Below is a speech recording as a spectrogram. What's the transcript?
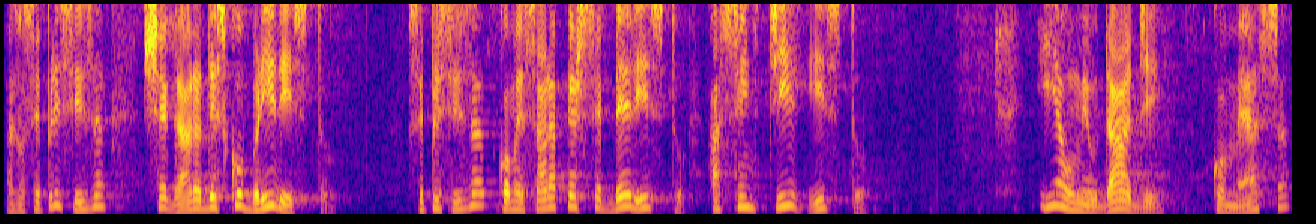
Mas você precisa chegar a descobrir isto. Você precisa começar a perceber isto, a sentir isto. E a humildade começa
